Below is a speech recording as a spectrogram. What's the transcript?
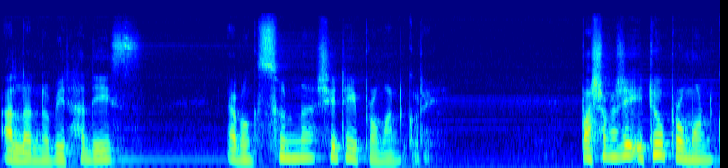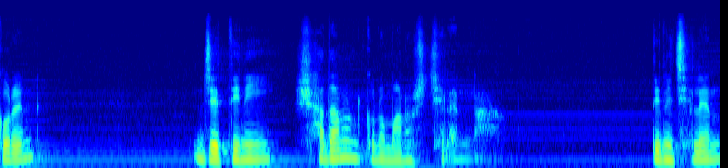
আল্লাহ নবীর হাদিস এবং সুন্না সেটাই প্রমাণ করে। পাশাপাশি এটাও প্রমাণ করেন যে তিনি সাধারণ কোনো মানুষ ছিলেন না। তিনি ছিলেন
